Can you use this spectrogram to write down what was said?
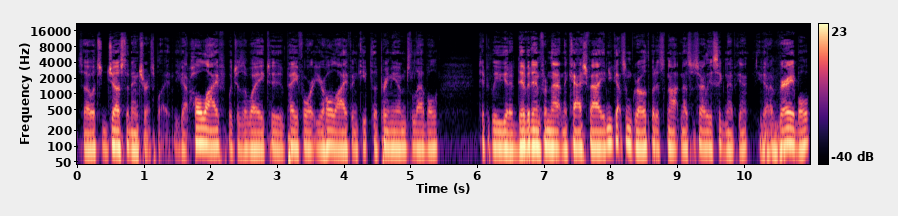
So it's just an insurance play. You got whole life, which is a way to pay for it your whole life and keep the premiums level. Typically, you get a dividend from that and the cash value, and you got some growth, but it's not necessarily significant. You got a mm-hmm. variable,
